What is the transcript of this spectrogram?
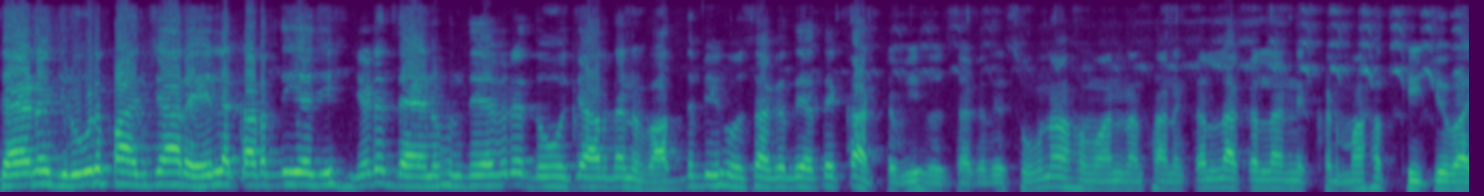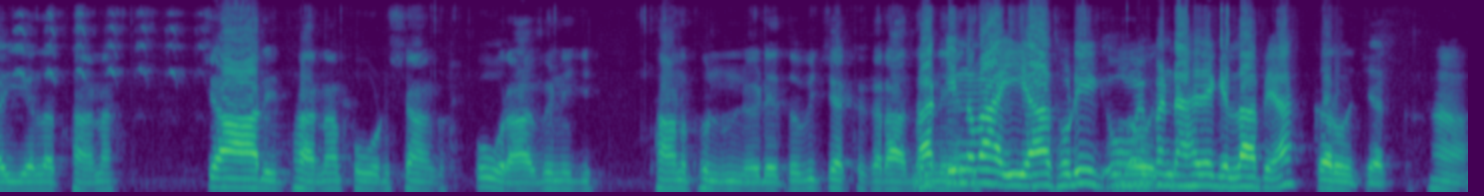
ਦਿਨ ਜ਼ਰੂਰ ਪੰਜ ਚਾਰ ਇਹ ਕੱਢਦੀ ਆ ਜੀ। ਜਿਹੜੇ ਦਿਨ ਹੁੰਦੇ ਆ ਵੀਰੇ 2-4 ਦਿਨ ਵੱਧ ਵੀ ਹੋ ਸਕਦੇ ਆ ਤੇ ਘੱਟ ਵੀ ਹੋ ਸਕਦੇ। ਸੋਹਣਾ ਹਵਾਨਾ ਥਣ ਕੱਲਾ ਕੱਲਾ ਨਿਖੜਮਾ ਹੱਥੀ ਚਵਾਈ ਵਾਲਾ ਥਣ ਚਾਰ ਹੀ ਥਾਣਾ ਫੋੜ ਸ਼ਾਂਗ ਭੋਰਾ ਵੀ ਨਹੀਂ ਜੀ। ਥਣ ਤੁਹਾਨੂੰ ਨੇੜੇ ਤੋਂ ਵੀ ਚੈੱਕ ਕਰਾ ਬਾਕੀ ਦਿੰਦੇ ਆ। ਨਵਾਈ ਆ ਥੋੜੀ ਉਵੇਂ। ਪਿੰਡਾ ਹਜੇ ਗਿੱਲਾ ਪਿਆ। ਕਰੋ ਚੈੱਕ। ਹਾਂ।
